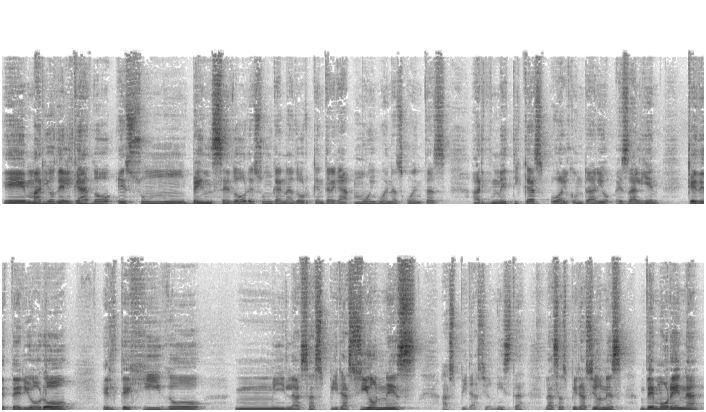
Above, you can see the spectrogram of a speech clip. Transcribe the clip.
eh, Mario Delgado es un vencedor, es un ganador que entrega muy buenas cuentas aritméticas o al contrario es alguien que deterioró el tejido mm, y las aspiraciones aspiracionista, las aspiraciones de Morena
